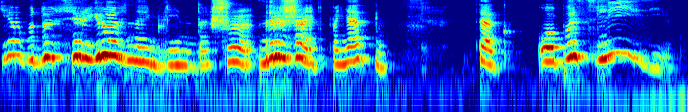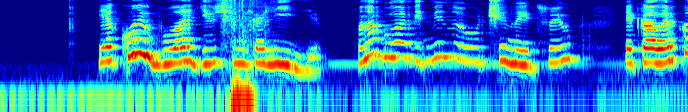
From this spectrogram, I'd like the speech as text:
Я буду серьезной, блин, так что не понятно? Так, опис Лізі. Якою була дівчинка Лізі? Вона була відмінною ученицею, яка легко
